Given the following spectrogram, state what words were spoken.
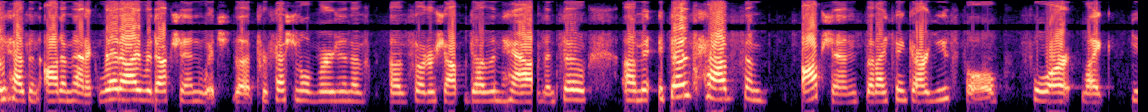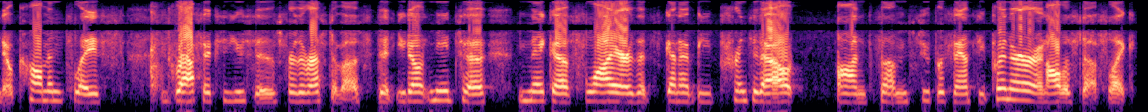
it has an automatic red eye reduction, which the professional version of of Photoshop doesn't have. And so um, it, it does have some options that I think are useful for like, you know, commonplace graphics uses for the rest of us that you don't need to make a flyer that's going to be printed out on some super fancy printer and all this stuff. Like,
